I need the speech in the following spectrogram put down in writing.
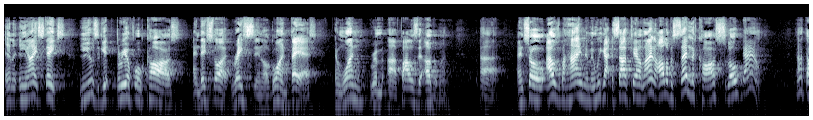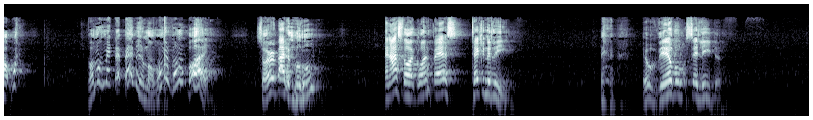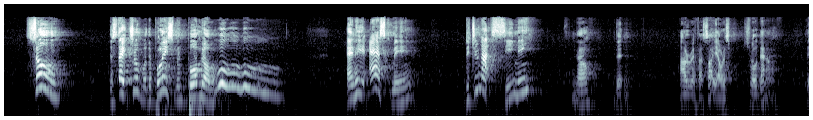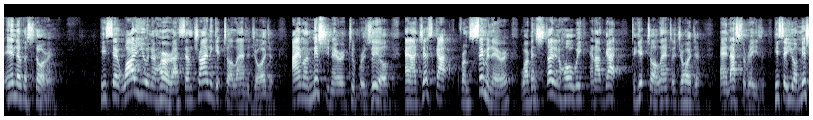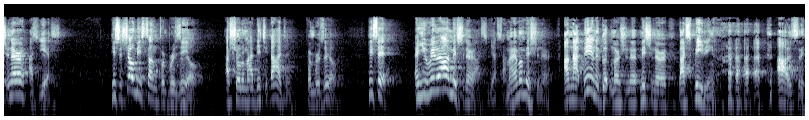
In the United States, you usually get three or four cars and they start racing or going fast, and one uh, follows the other one. Uh, and so I was behind them, and we got to South Carolina. All of a sudden, the car slowed down. And I thought, what? Vamos meter pé, meu irmão. Vamos, vamos, boy. So everybody moved, and I started going fast, taking the lead. Eu devo ser líder. Soon, the state trooper, the policeman, pulled me over. Woo, woo, woo. And he asked me, Did you not see me? No, didn't. I, if I saw you, I would have slowed down. The end of the story. He said, Why are you in a hurry? I said, I'm trying to get to Atlanta, Georgia. I'm a missionary to Brazil, and I just got from seminary where I've been studying the whole week, and I've got to get to Atlanta, Georgia, and that's the reason. He said, You're a missionary? I said, Yes. He said, Show me something from Brazil. I showed him my identidade from Brazil. He said, And you really are a missionary? I said, Yes, I am a missionary. I'm not being a good missionary by speeding, obviously.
